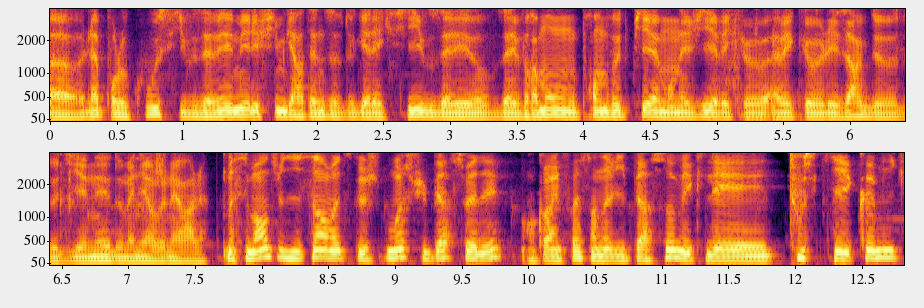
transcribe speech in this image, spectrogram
euh, là pour le coup, si vous avez aimé les films Guardians of the Galaxy, vous allez euh, vous allez vraiment prendre votre pied à mon avis avec avec les arcs de, de DNA de manière générale. Bah, c'est marrant tu dis ça en fait parce que je- moi je suis persuadé, encore une fois c'est un avis perso, mais que les tout ce qui est comics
